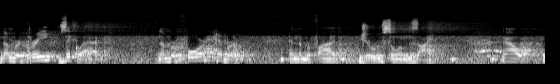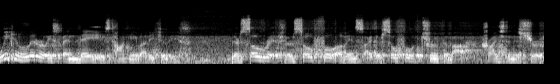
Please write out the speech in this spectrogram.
Number three, Ziklag. Number four, Hebron. And number five, Jerusalem, Zion. Now, we can literally spend days talking about each of these. They're so rich, they're so full of insight, they're so full of truth about Christ and His church.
